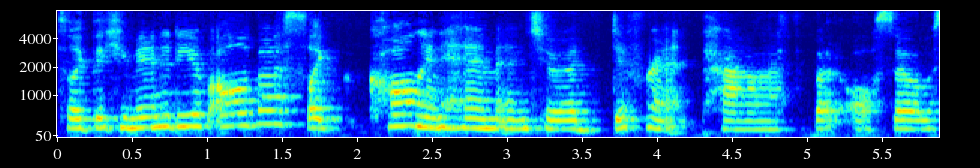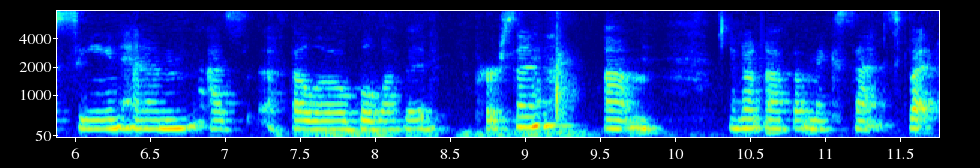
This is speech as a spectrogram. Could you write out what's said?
to like the humanity of all of us, like calling him into a different path, but also seeing him as a fellow beloved person. Um, I don't know if that makes sense, but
